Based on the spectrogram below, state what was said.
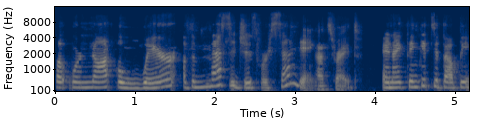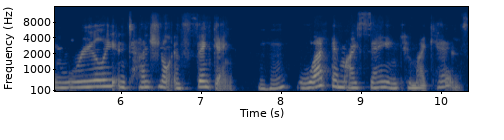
but we're not aware of the messages we're sending. That's right. And I think it's about being really intentional and thinking, mm-hmm. what am I saying to my kids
